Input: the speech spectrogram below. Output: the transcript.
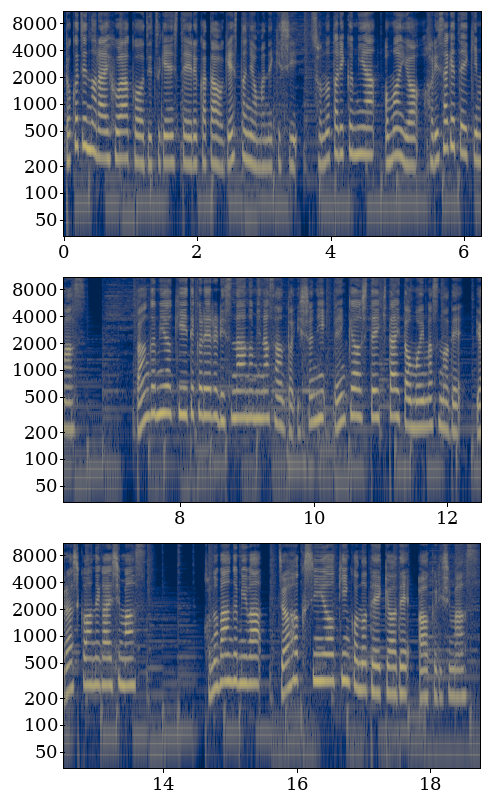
独自のライフワークを実現している方をゲストにお招きしその取り組みや思いを掘り下げていきます。番組を聞いてくれるリスナーの皆さんと一緒に勉強していきたいと思いますのでよろしくお願いします。この番組は城北信用金庫の提供でお送りします。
